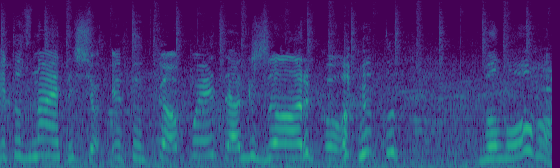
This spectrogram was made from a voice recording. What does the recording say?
І тут знаєте що? І тут капець як жарко. Тут волого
